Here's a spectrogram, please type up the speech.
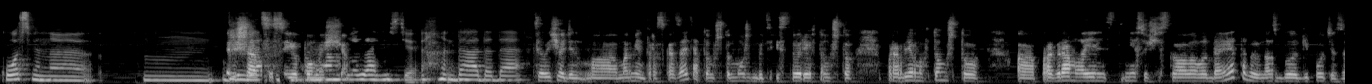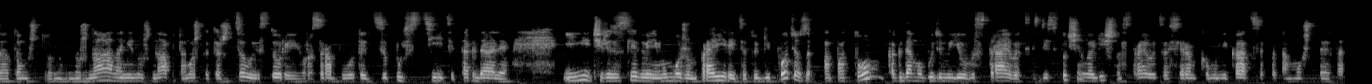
косвенно решаться с ее помощью. Лояльности. да, да, да. Хотел еще один а, момент рассказать о том, что может быть история в том, что проблема в том, что а, программа лояльности не существовала до этого, и у нас была гипотеза о том, что ну, нужна она, не нужна, потому что это же целая история ее разработать, запустить и так далее. И через исследование мы можем проверить эту гипотезу, а потом, когда мы будем ее выстраивать, здесь очень логично встраивается CRM-коммуникация, потому что это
